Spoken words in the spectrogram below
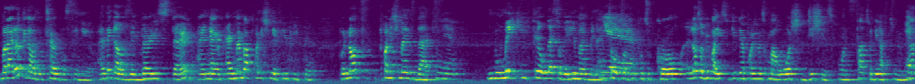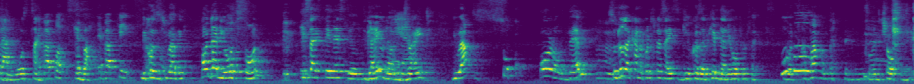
But I don't think I was a terrible senior. I think I was a very stern. And I, I remember punishing a few people, but not punishments that Yeah. Will make you feel less of a human being. I told Yeah. some people to crawl. A lot of people I used to give them punishment to come and wash dishes on Saturday afternoon. That's the worst time Eba pots. ever. Eba plates. Because you have been under the hot sun inside stainless steel. The guy would have Yeah. dried. You have to soak all of them. Mm-hmm. So those are kind of punishments I used to give because I became the animal perfect. But apart from that, this one chocolate.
